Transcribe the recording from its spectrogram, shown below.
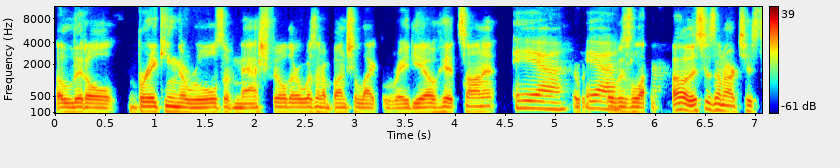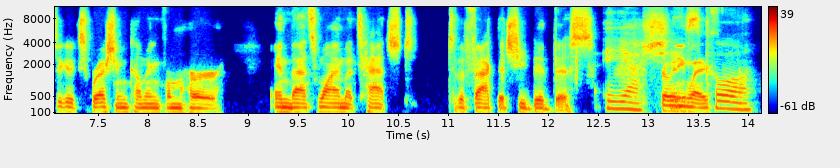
a little breaking the rules of Nashville. There wasn't a bunch of like radio hits on it. Yeah. It, yeah. It was like, oh, this is an artistic expression coming from her. And that's why I'm attached to the fact that she did this. Yeah. So anyway, cool.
